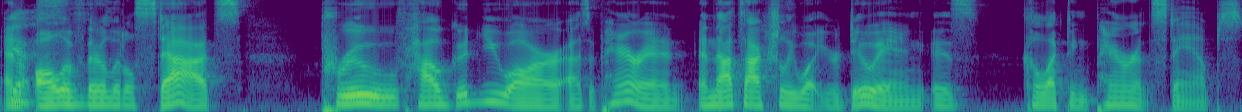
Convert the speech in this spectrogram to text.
and Yes. all of their little stats prove how good you are as a parent and that's actually what you're doing is collecting parent stamps.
